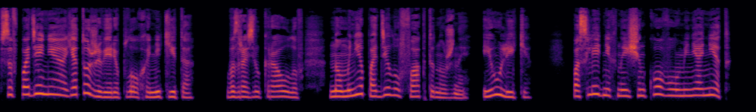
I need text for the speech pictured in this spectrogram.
«В совпадение я тоже верю плохо, Никита», — возразил Караулов, «но мне по делу факты нужны и улики. Последних на Ищенкова у меня нет.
